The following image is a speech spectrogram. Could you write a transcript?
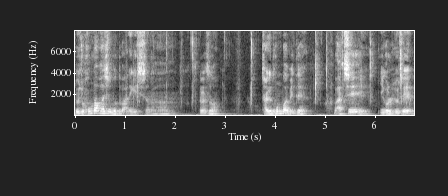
요즘 혼밥 하시는 분도 많이 계시잖아. 그래서 자기도 혼밥인데 마치 이걸 요새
